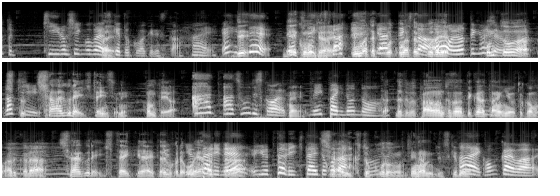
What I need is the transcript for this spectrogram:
ょっと黄色信号ぐらいつけとくわけですか？はい。え、でで、で、この手やってきた配。またここ、また。たここで。本当はラ、ちょっと。シャアぐらい行きたいんですよね、この手は。あ、あ、そうですか。い目いっぱいにどんどん。だ例えばパワーワン重なってから単用とかもあるからう、んシャアぐらい行きたい手配。例えばこれゆゆっ親だったたりら、ね、ゆったり行きたいとシこだ。ャア行くところの手なんですけど、はい、今回は、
